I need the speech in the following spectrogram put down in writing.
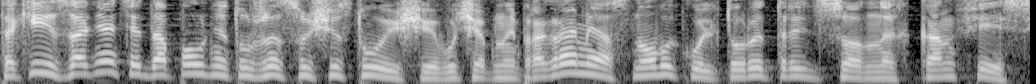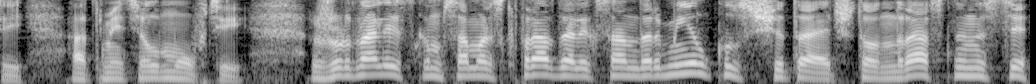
Такие занятия дополнят уже существующие в учебной программе основы культуры традиционных конфессий, отметил муфтий. Журналист «Комсомольской правды» Александр Милкус считает, что нравственности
